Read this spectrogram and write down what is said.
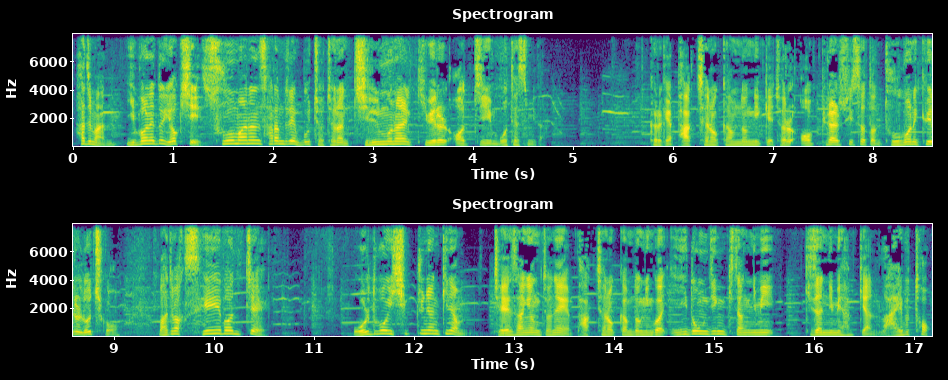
하지만 이번에도 역시 수많은 사람들에 묻혀 저는 질문할 기회를 얻지 못했습니다. 그렇게 박찬욱 감독님께 저를 어필할 수 있었던 두 번의 기회를 놓치고 마지막 세 번째 올드보이 10주년 기념 재상영 전에 박찬욱 감독님과 이동진 기자님이 기자님이 함께한 라이브 톡.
